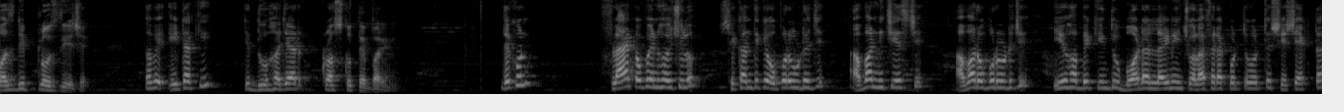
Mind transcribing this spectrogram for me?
পজিটিভ ক্লোজ দিয়েছে। তবে এটা কি? যে দু হাজার ক্রস করতে পারেনি। দেখুন ফ্ল্যাট ওপেন হয়েছিল, সেখান থেকে ওপরে উঠেছে, আবার নিচে এসছে, আবার ওপরে উঠেছে। এভাবে কিন্তু বর্ডার লাইনে চলাফেরা করতে করতে শেষে একটা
